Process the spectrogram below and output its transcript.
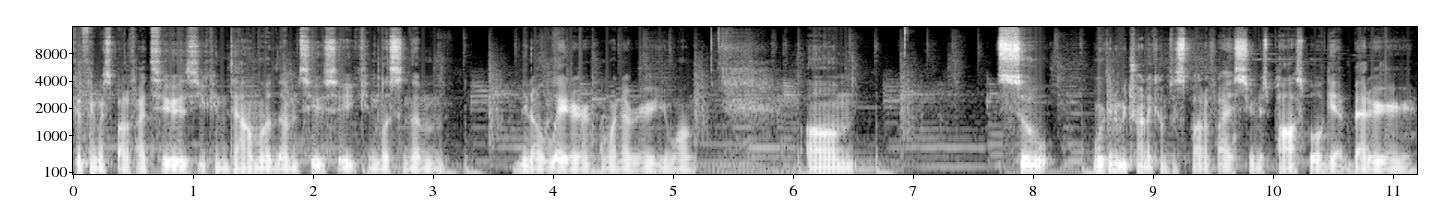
good thing with Spotify too is you can download them too, so you can listen to them, you know, later whenever you want. Um, so we're gonna be trying to come to Spotify as soon as possible, get better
